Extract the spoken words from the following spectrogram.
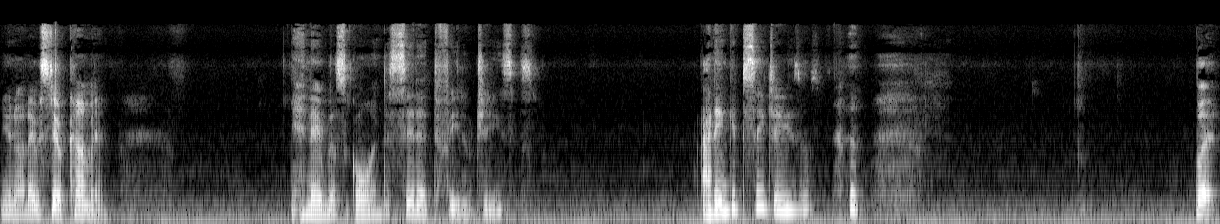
you know, they were still coming. And they was going to sit at the feet of Jesus. I didn't get to see Jesus. but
